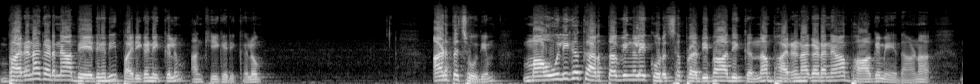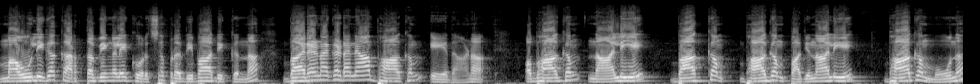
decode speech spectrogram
ഭരണഘടനാ ഭേദഗതി പരിഗണിക്കലും അംഗീകരിക്കലും. അടുത്ത ചോദ്യം. മൗലിക കർത്തവ്യങ്ങളെക്കുറിച്ച് പ്രതിപാദിക്കുന്ന ഭരണഘടനാ ഭാഗം ഏതാണ്? മൗലിക കർത്തവ്യങ്ങളെക്കുറിച്ച് പ്രതിപാദിക്കുന്ന ഭരണഘടനാ ഭാഗം ഏതാണ്? ഭാഗം നാല് എ ഭാഗം ഭാഗം പതിനാല് എ ഭാഗം മൂന്ന്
